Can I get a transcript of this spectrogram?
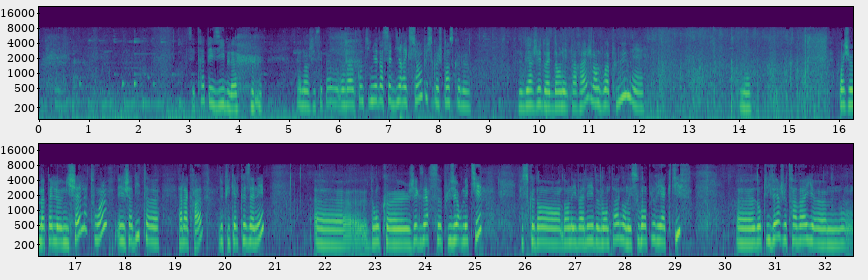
C'est très paisible. Alors je sais pas, on va continuer dans cette direction puisque je pense que le, le berger doit être dans les parages. Là on le voit plus, mais non. Moi je m'appelle Michel Touin et j'habite euh, à La Grave depuis quelques années. Euh, donc euh, j'exerce plusieurs métiers puisque dans, les vallées de montagne on est souvent plus réactif. Euh, donc l'hiver je travaille euh,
